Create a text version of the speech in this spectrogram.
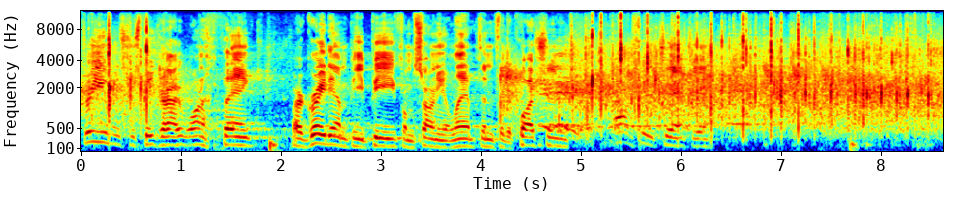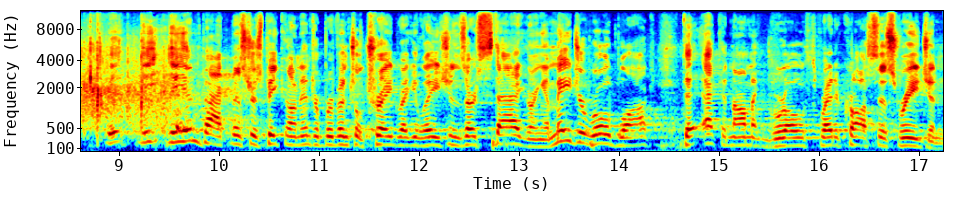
Through you, Mr. Speaker, I want to thank our great MPP from Sarnia-Lambton for the question. Absolute champion. The, the, the impact, Mr. Speaker, on interprovincial trade regulations are staggering, a major roadblock to economic growth right across this region.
